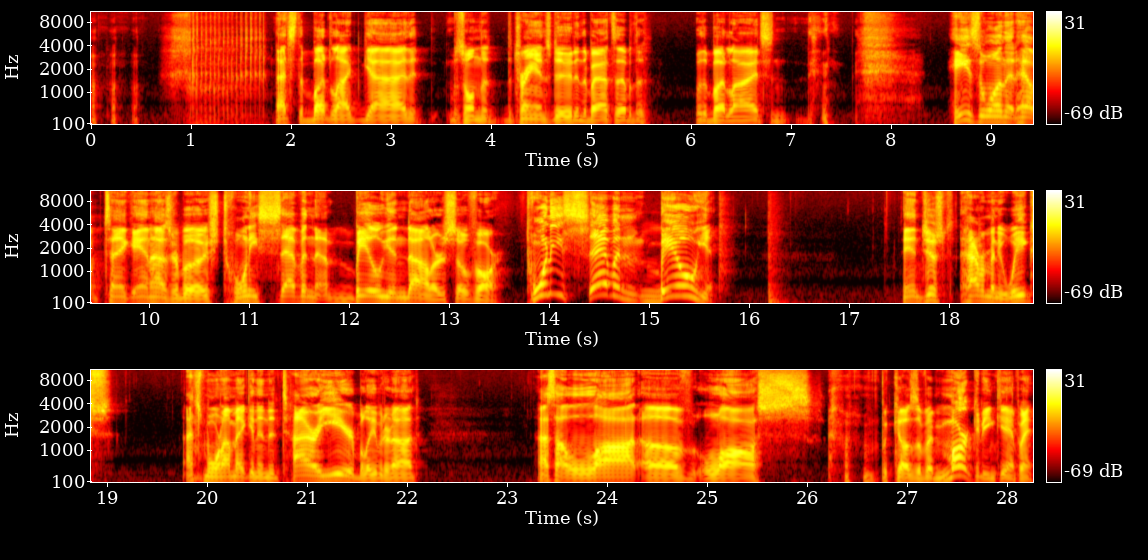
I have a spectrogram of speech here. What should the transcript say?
That's the Bud Light guy that was on the, the trans dude in the bathtub with the with the Bud Lights, and he's the one that helped tank Anheuser Busch twenty seven billion dollars so far. Twenty seven billion in just however many weeks. That's more than I make in an entire year, believe it or not. That's a lot of loss because of a marketing campaign.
